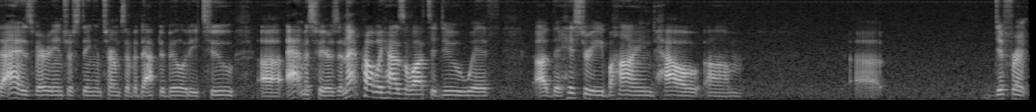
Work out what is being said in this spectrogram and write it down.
that is very interesting in terms of adaptability to uh, atmospheres, and that probably has a lot to do with uh, the history behind how um, uh, different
